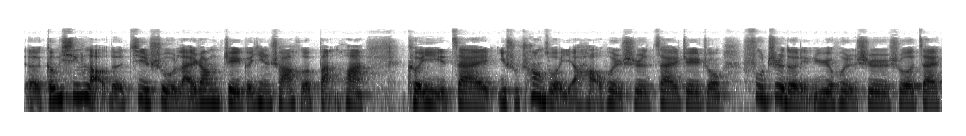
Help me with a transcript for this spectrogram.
呃更新老的技术，来让这个印刷和版画可以在艺术创作也好，或者是在这种复制的领域，或者是说在。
